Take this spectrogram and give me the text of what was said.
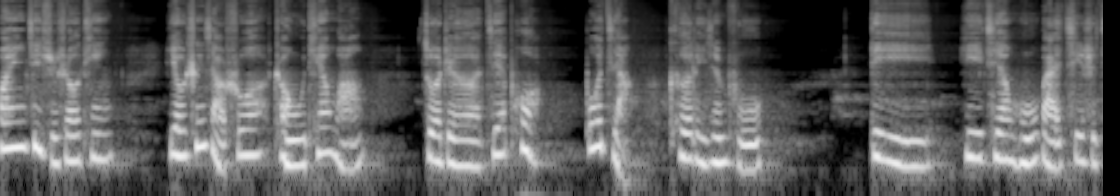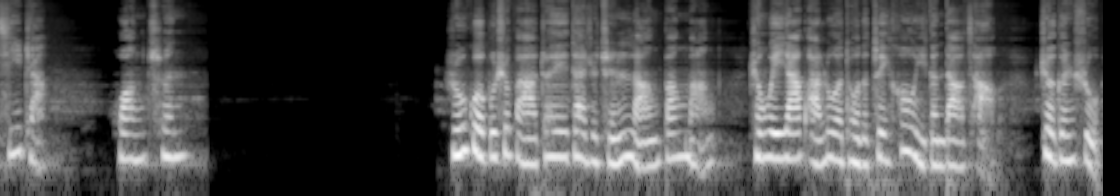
欢迎继续收听有声小说《宠物天王》，作者：揭破，播讲：颗粒音符，第一千五百七十七章：荒村。如果不是法推带着群狼帮忙，成为压垮骆驼的最后一根稻草，这根树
